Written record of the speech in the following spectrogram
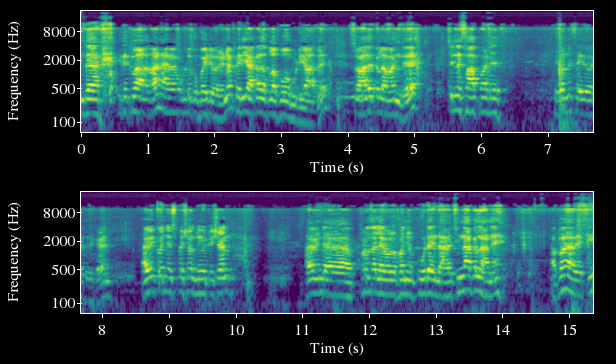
இந்த இதுக்குள்ளால தான் நான் உள்ளுக்கு போயிட்டு வரேன்னா பெரிய ஆக்கள் அதுக்குள்ளே போக முடியாது. ஸோ அதுக்குள்ளே வந்து சின்ன சாப்பாடு இது வந்து செய்து வச்சிருக்கேன் அவை கொஞ்சம் ஸ்பெஷல் நியூட்ரிஷன் அது இந்த புரத லெவல் கொஞ்சம் கூட இந்த சின்னாக்கள் தானே அப்போ அவைக்கு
